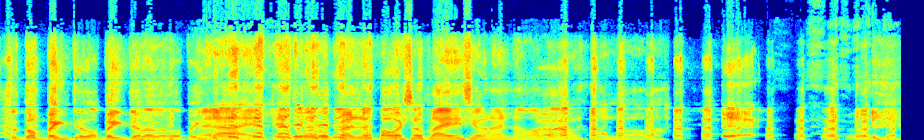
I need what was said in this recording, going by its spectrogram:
Es 220, 220, loco, 220. Mira, este, tuve que comprarle un power supply adicional nada más para conectarlo, papá.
